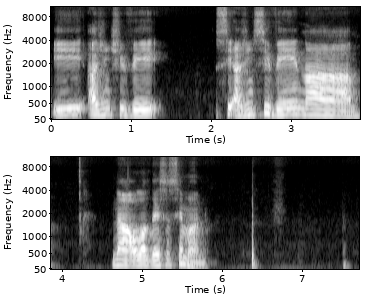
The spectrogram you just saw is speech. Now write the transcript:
e a gente vê se a gente se vê na na aula dessa semana.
